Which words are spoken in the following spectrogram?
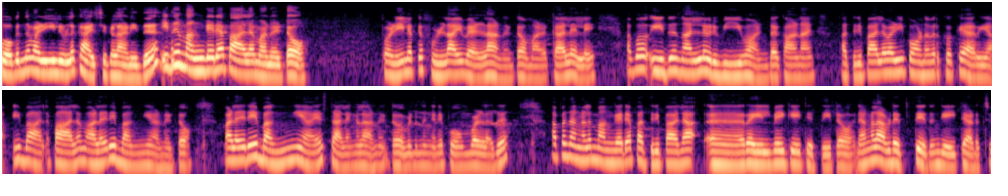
പോകുന്ന വഴിയിലുള്ള കാഴ്ചകളാണിത്. ഇത് മങ്കര പാലമാണ് കേട്ടോ പുഴയിലൊക്കെ ഫുള്ളായി വെള്ളമാണ് കേട്ടോ മഴക്കാലമല്ലേ അപ്പോൾ ഇത് നല്ലൊരു വ്യൂ ആണ് കാണാൻ. പത്തിരിപ്പാല വഴി പോണവർക്കൊക്കെ അറിയാം. ഈ പാല വളരെ ഭംഗിയാണ് കേട്ടോ വളരെ ഭംഗിയായ സ്ഥലങ്ങളാണ് കേട്ടോ ഇവിടെ നിന്ന് ഇങ്ങനെ പോകുമ്പോൾ ഉള്ളത് അപ്പോൾ ഞങ്ങൾ മങ്കര പത്തിരിപ്പാല റെയിൽവേ ഗേറ്റ് എത്തി കേട്ടോ ഞങ്ങൾ അവിടെ എത്തിയതും ഗേറ്റ് അടച്ചു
